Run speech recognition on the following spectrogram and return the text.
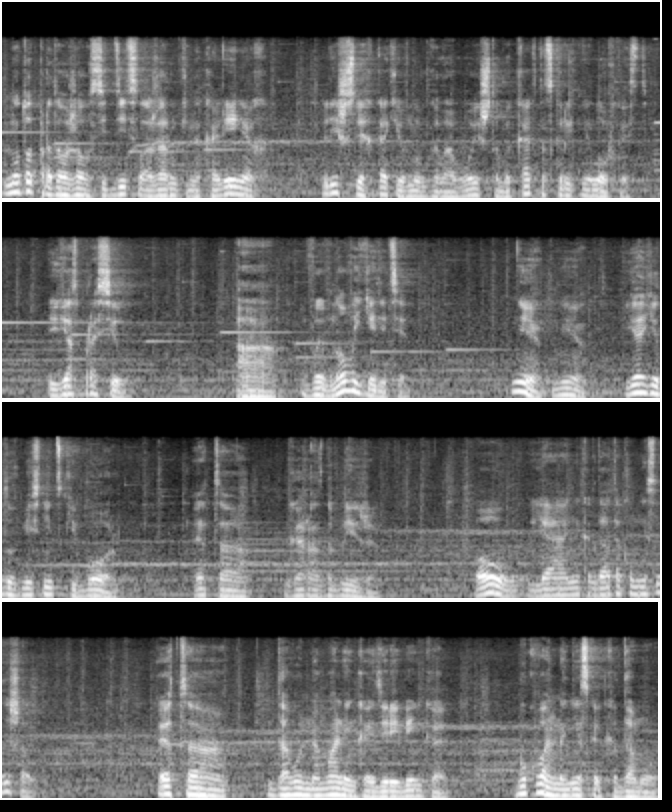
но тот продолжал сидеть, сложа руки на коленях, лишь слегка кивнув головой, чтобы как-то скрыть неловкость. И я спросил, «А вы в Новый едете?» «Нет, нет, я еду в Мясницкий Бор. Это гораздо ближе». «Оу, я никогда о таком не слышал». «Это довольно маленькая деревенька, буквально несколько домов».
